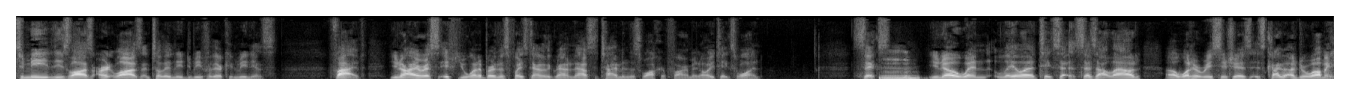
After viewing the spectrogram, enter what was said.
To me, these laws aren't laws until they need to be for their convenience. Five, you know, Iris, if you want to burn this place down to the ground, now's the time in this Walker farm. It only takes one. Six, Mhm. you know, when Layla takes says out loud uh, what her research is, it's kind of underwhelming.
